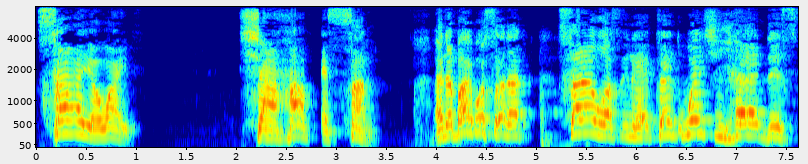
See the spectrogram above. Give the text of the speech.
sarah your wife shall have a son and the bible said that sarah was in her tent. When she heard this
